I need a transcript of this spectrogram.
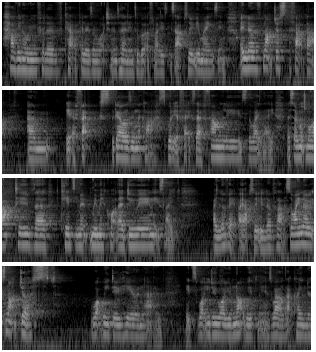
having a room full of caterpillars and watching them turn into butterflies. It's absolutely amazing. I love not just the fact that um, it affects the girls in the class, but it affects their families, the way they, they're so much more active, their kids mi- mimic what they're doing. It's like, I love it. I absolutely love that. So I know it's not just what we do here and now. It's what you do while you're not with me as well. That kind of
